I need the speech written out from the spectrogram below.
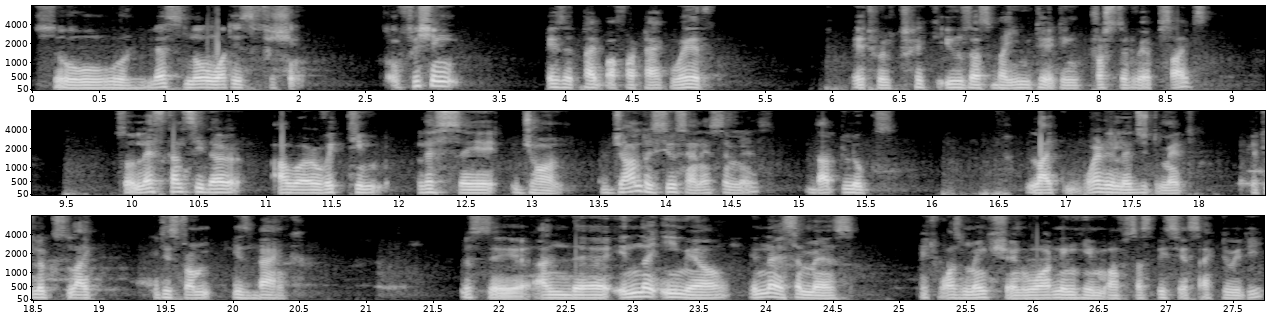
So let's know what is phishing. Phishing is a type of attack where it will trick users by imitating trusted websites. So let's consider our victim, let's say John. John receives an SMS that looks like very legitimate. It looks like it is from his bank. Let's say, and uh, in the email, in the SMS, it was mentioned warning him of suspicious activity.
